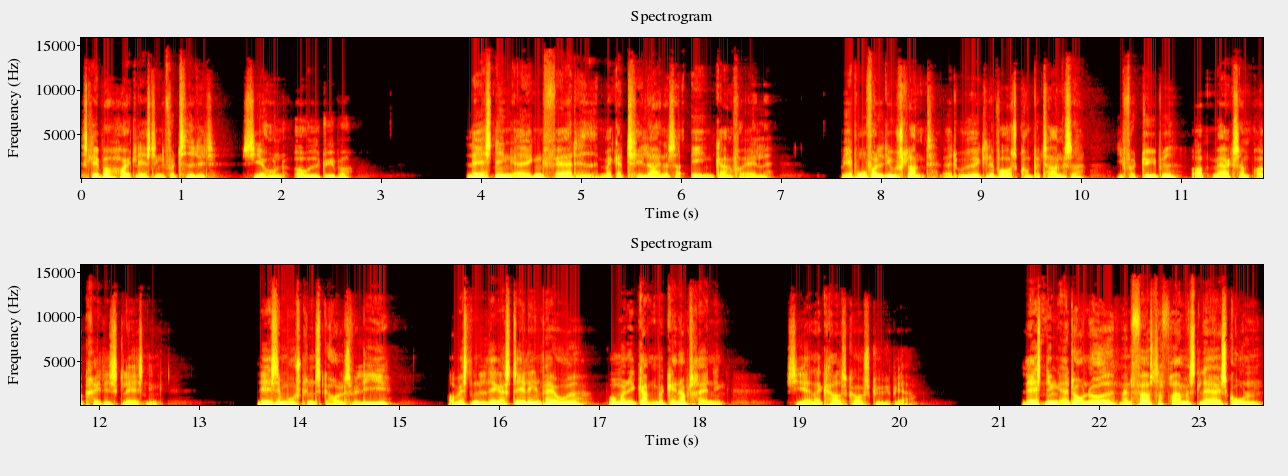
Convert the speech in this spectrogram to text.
slipper højtlæsning for tidligt, siger hun og uddyber. Læsning er ikke en færdighed, man kan tilegne sig én gang for alle. Vi har brug for livslangt at udvikle vores kompetencer i fordybet, opmærksom og kritisk læsning. Læsemusklen skal holdes ved lige, og hvis den ligger stille i en periode, hvor man er i gang med genoptræning, siger Anna Karlskov Skyggebjerg. Læsning er dog noget, man først og fremmest lærer i skolen,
